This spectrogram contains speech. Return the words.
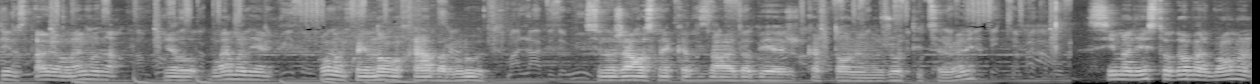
tim stavio Lemona, jer Lemon je golman koji je mnogo hrabar, lud, si nažalost nekad znao da dobije kartone, žuti, crveni. Siman je isto dobar golman,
